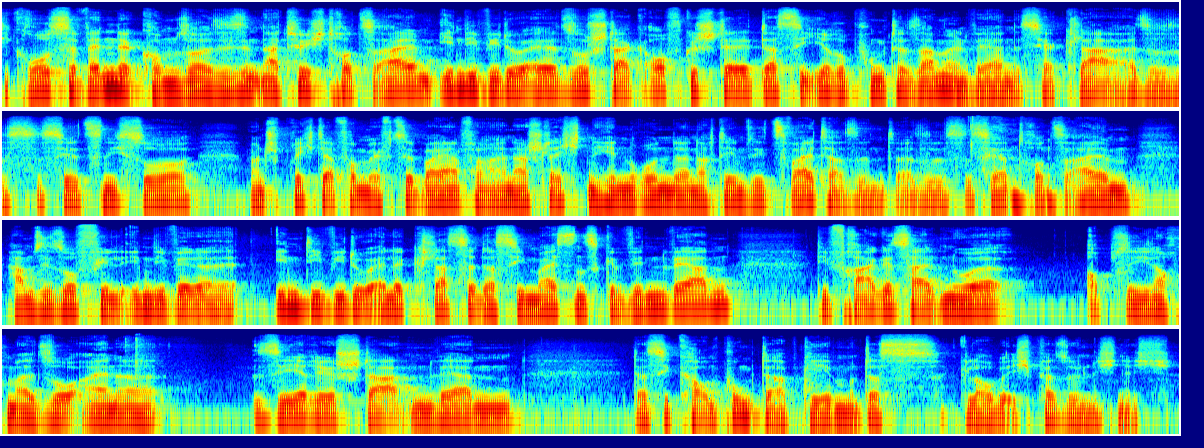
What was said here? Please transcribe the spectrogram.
die große Wende kommen soll. Sie sind natürlich trotz allem individuell so stark aufgestellt, dass sie ihre Punkte sammeln werden, ist ja klar. Also das ist jetzt nicht so, man spricht ja vom FC Bayern von einer schlechten Hinrunde, nachdem sie Zweiter sind. Also es ist ja trotz allem, haben sie so viel individuelle Klasse, dass sie meistens gewinnen werden. Die Frage ist halt nur, ob sie nochmal so eine Serie starten werden, dass sie kaum Punkte abgeben und das glaube ich persönlich nicht.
